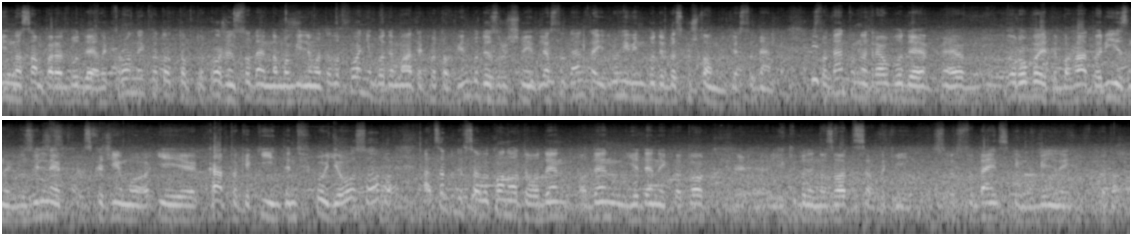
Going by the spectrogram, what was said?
Він насамперед буде електронний квиток, тобто кожен студент на мобільному телефоні буде мати квиток. Він буде зручний для студента, і другий він буде безкоштовний для студента. Студенту не треба буде е, робити багато різних дозвільних, скажімо, і карток, які ідентифікують його особу. А це буде все виконувати один, один єдиний квиток, е, який буде називатися такий студентський мобільний квиток.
